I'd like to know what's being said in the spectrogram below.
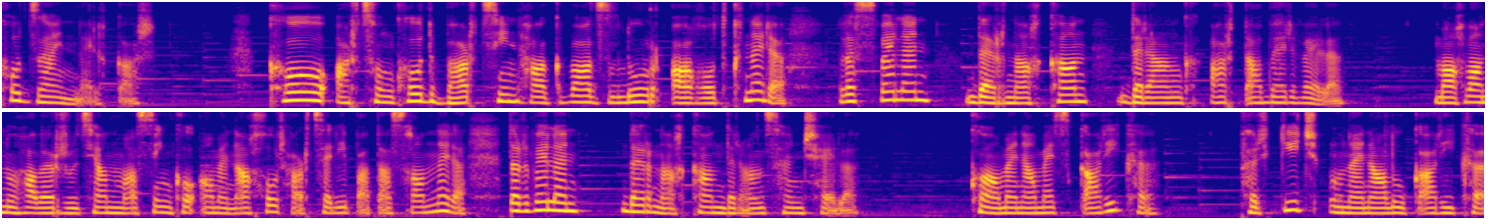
քո ձայնն էլ կար։ Քո արցունքոտ բարձին հակված լուր աղոթքները լսվել են դեռ նախքան դրանք արտաբերվելը։ Մահվան ու հավերժության մասին քո ամենախոր հարցերի պատասխանները տրվել են դեռ նախքան դրանց հնչելը։ Քո ամենամեծ կարիքը փրկիչ ունենալու կարիքը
